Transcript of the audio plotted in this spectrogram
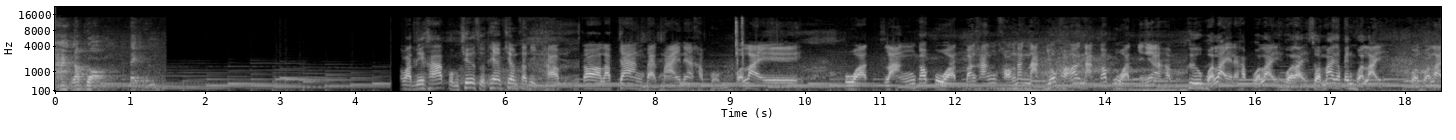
นะรับรองได้ผล สวัสดีครับ ผมชื่อสุเทพเชื่อมสนิทครับ ก็รับจ้างแบกไม้เนี่ยครับผมหัวไหล่ปวดหลังก็ปวดบางครั้งของหนักๆยกของหนักๆก็ปวดอย่างเงี้ยครับคือหัวไหล่แหละครับ หัวไหล่หัวไหล่ส่วนมากจะเป็นหัวไหล่ปวดหัวไหล่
